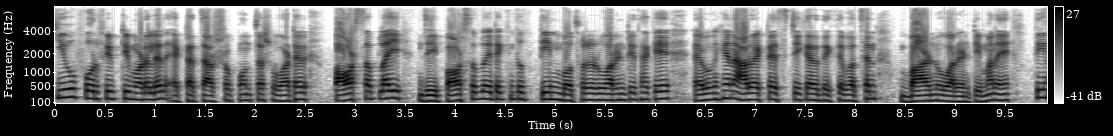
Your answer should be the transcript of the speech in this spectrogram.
কিউ ফোর ফিফটি মডেলের একটা চারশো পঞ্চাশ ওয়াটের পাওয়ার সাপ্লাই। যেই পাওয়ার সাপ্লাইটা কিন্তু তিন বছরের ওয়ারেন্টি থাকে এবং এখানে আরও একটা স্টিকারে দেখতে পাচ্ছেন, বার্ন ওয়ারেন্টি। মানে তিন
